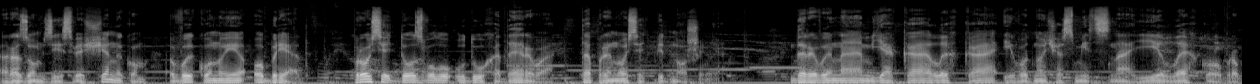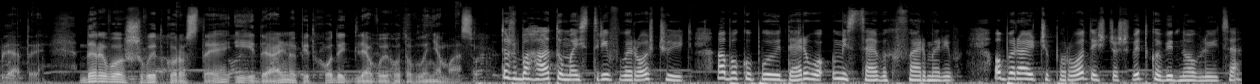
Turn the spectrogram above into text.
разом зі священником виконує обряд, просять дозволу у духа дерева та приносять підношення. Деревина м'яка, легка і водночас міцна, її легко обробляти. Дерево швидко росте і ідеально підходить для виготовлення масок. Тож багато майстрів вирощують або купують дерево у місцевих фермерів, обираючи породи, що швидко відновлюються.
